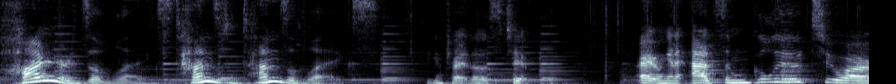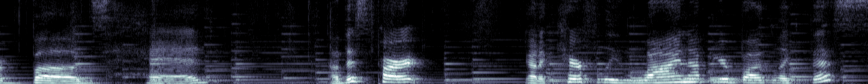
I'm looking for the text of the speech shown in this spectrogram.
hundreds of legs, tons and tons of legs. You can try those too. All right, I'm gonna add some glue to our bug's head. Now this part, gotta carefully line up your bug like this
